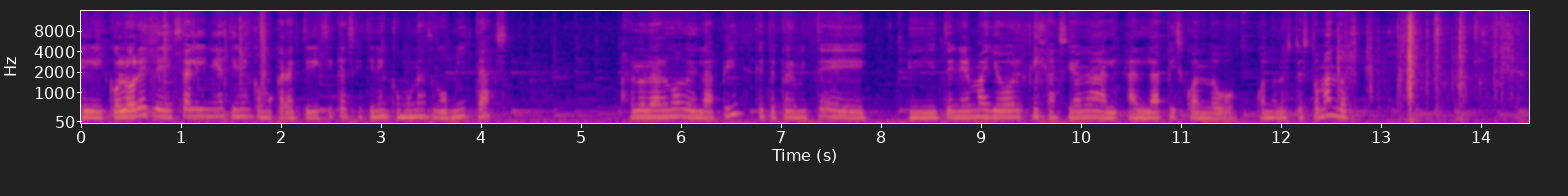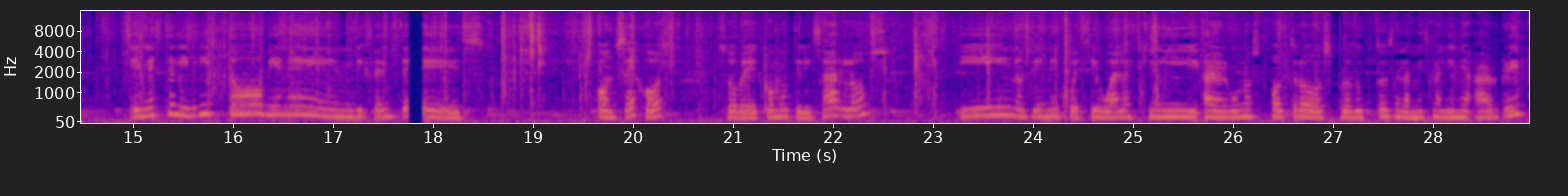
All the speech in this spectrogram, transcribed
eh, colores de esa línea tienen como características que tienen como unas gomitas a lo largo del lápiz que te permite eh, tener mayor fijación al, al, lápiz cuando, cuando lo estés tomando. En este librito vienen diferentes consejos sobre cómo utilizarlos y nos viene pues igual aquí algunos otros productos de la misma línea Art Grip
